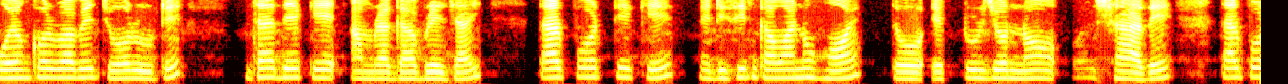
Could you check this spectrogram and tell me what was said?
ভয়ঙ্করভাবে জ্বর উঠে যা দেখে আমরা গাবড়ে যাই। তারপর থেকে মেডিসিন খাওয়ানো হয় তো একটুর জন্য সারে। তারপর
